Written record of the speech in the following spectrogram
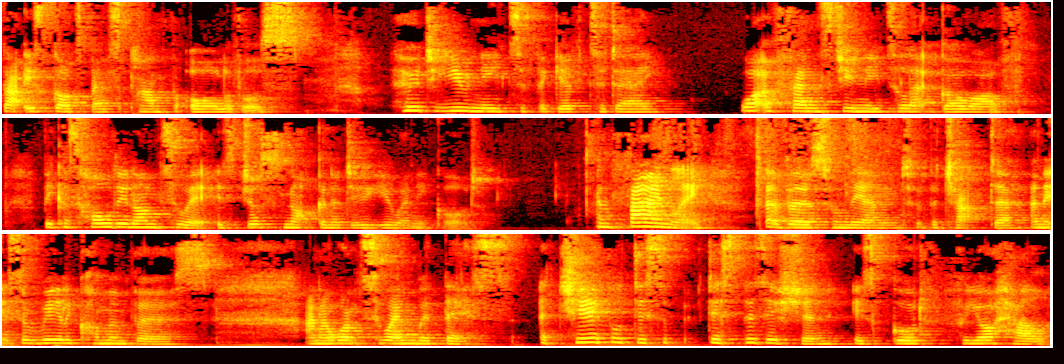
that is God's best plan for all of us. Who do you need to forgive today? What offence do you need to let go of? Because holding on to it is just not going to do you any good. And finally, a verse from the end of the chapter and it's a really common verse and I want to end with this. A cheerful dis disposition is good for your health.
